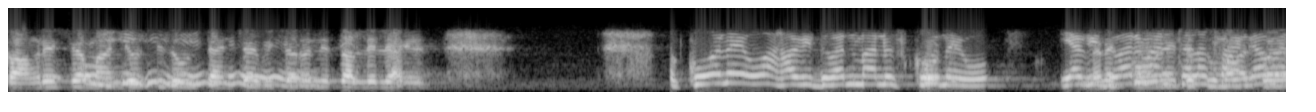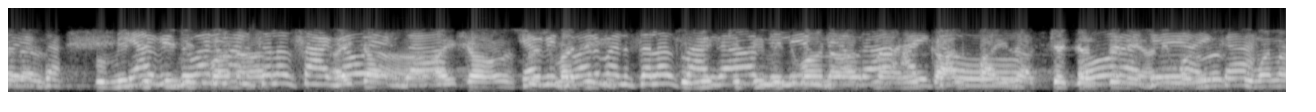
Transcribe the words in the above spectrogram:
काँग्रेसच्या मांडीवरती जाऊन त्यांच्या विचारांनी चाललेले आहेत. कोण आहे हो हा विद्वान माणूस कोण आहे हो या विद्वान माणसाला तुम्हाला सांगा बरं कळलं. एकदा या विद्वान? माणसाला सांगावं एकदा हो, या विद्वान माणसाला सांगा किती मिलिंद देवरा ना, हे हो. हो, राजे, ऐका. तुम्हाला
